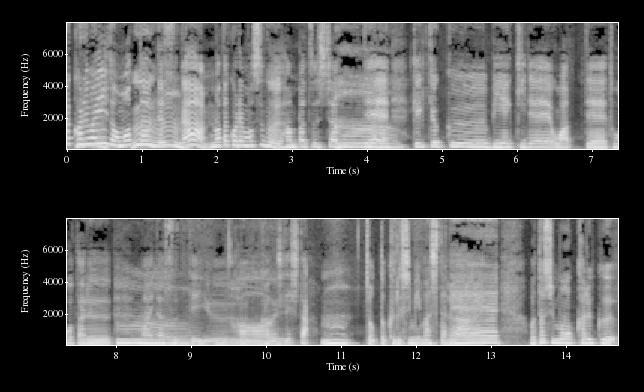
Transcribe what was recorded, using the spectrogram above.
あ、これはいいと思ったんですが、うんうん、またこれもすぐ反発しちゃって、結局、利益で終わって、トータルマイナスっていう感じでした。うん、ちょっと苦しみましたね。私も軽く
